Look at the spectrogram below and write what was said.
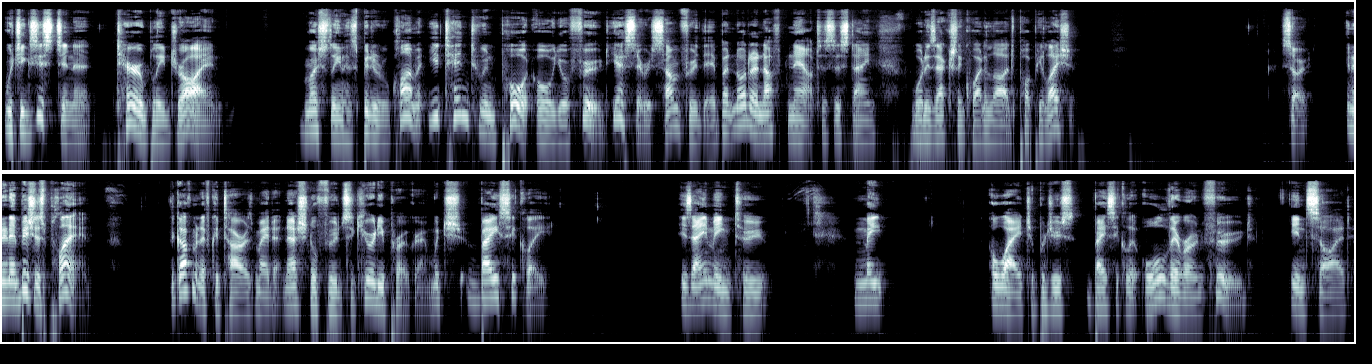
which exists in a terribly dry and mostly inhospitable climate, you tend to import all your food. Yes, there is some food there, but not enough now to sustain what is actually quite a large population. So, in an ambitious plan, the government of Qatar has made a national food security program, which basically is aiming to meet a way to produce basically all their own food inside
